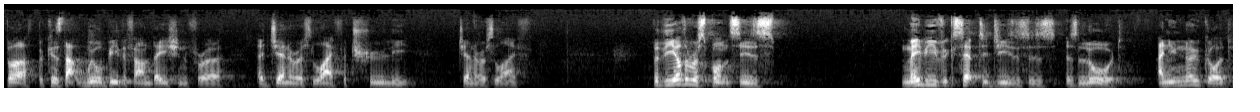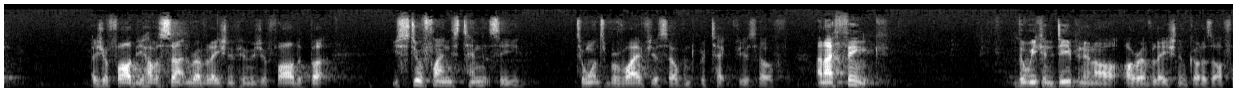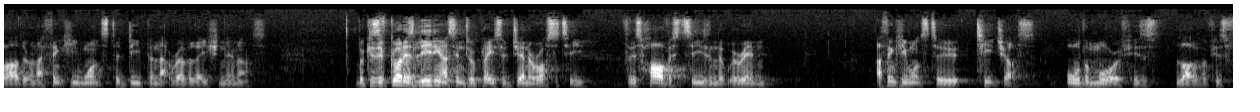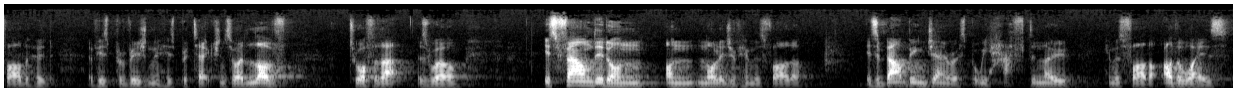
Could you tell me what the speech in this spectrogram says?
birth, because that will be the foundation for a, a generous life, a truly generous life. But the other response is Maybe you've accepted Jesus as, as Lord and you know God as your Father. You have a certain revelation of Him as your Father, but you still find this tendency to want to provide for yourself and to protect for yourself. And I think that we can deepen in our, our revelation of God as our Father, and I think He wants to deepen that revelation in us. Because if God is leading us into a place of generosity for this harvest season that we're in, I think He wants to teach us all the more of His love, of His fatherhood, of his provision and his protection. So I'd love to offer that as well. It's founded on, on knowledge of him as Father. It's about being generous, but we have to know him as Father. Otherwise,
